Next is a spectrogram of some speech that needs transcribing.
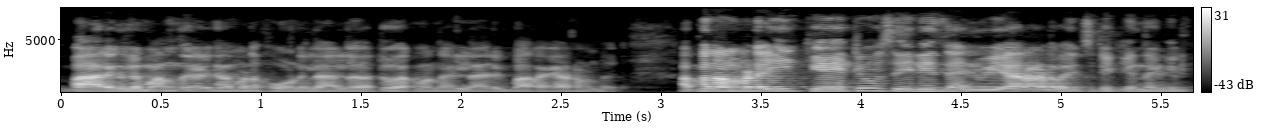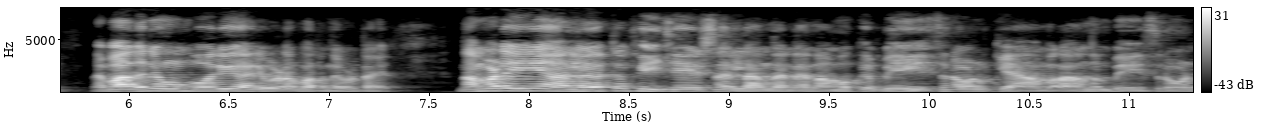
ഇപ്പൊ ആരെങ്കിലും വന്നു കഴിഞ്ഞാൽ നമ്മുടെ ഫോണിൽ അലേർട്ട് വരണമെന്ന് എല്ലാവരും പറയാറുണ്ട്. അപ്പൊ നമ്മുടെ ഈ K two series N V R ആണ് വെച്ചിരിക്കുന്നതെങ്കിൽ അപ്പൊ അതിനു മുമ്പ് ഒരു കാര്യം ഇവിടെ പറഞ്ഞോട്ടെ നമ്മുടെ ഈ അലേർട്ട് ഫീച്ചേഴ്സ് എല്ലാം തന്നെ നമുക്ക് ബേസ്ഡ് ഓൺ ക്യാമറ എന്നും based on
